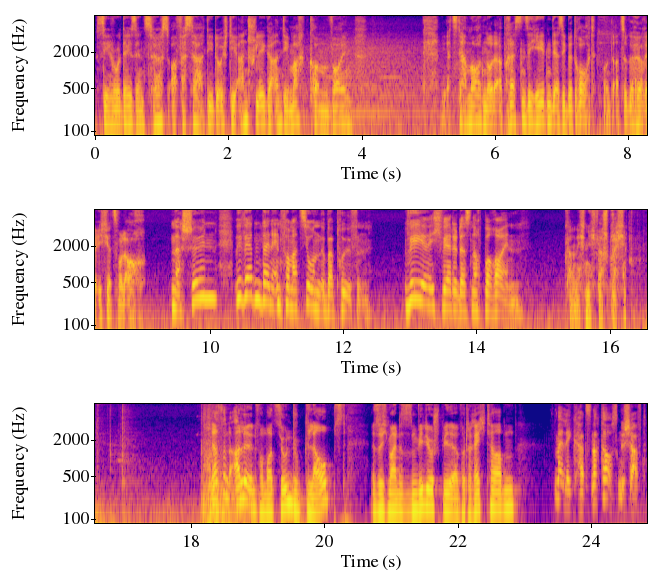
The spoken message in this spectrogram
Zero Day sind Sirs Officer, die durch die Anschläge an die Macht kommen wollen. Jetzt ermorden oder erpressen sie jeden, der sie bedroht. Und dazu gehöre ich jetzt wohl auch. Na schön, wir werden deine Informationen überprüfen. Wehe, ich werde das noch bereuen. Kann ich nicht versprechen. Das sind alle Informationen. Du glaubst... Also ich meine, es ist ein Videospiel, er wird recht haben. Malik hat's nach draußen geschafft.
